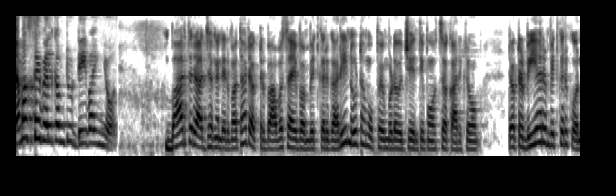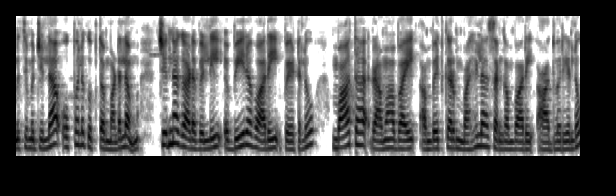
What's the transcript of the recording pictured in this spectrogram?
నమస్తే వెల్కమ్ టు డివై న్యూస్. భారత రాజ్యాంగ నిర్మాత డాక్టర్ బాబాసాహెబ్ అంబేద్కర్ గారి నూట ముప్పై మూడవ జయంతి మహోత్సవ కార్యక్రమం. డాక్టర్ బిఆర్ అంబేద్కర్ కోనసీమ జిల్లా ఉప్పలగుప్తం మండలం చిన్నగాడవెల్లి బీరవారి పేటలో మాత రామాబాయి అంబేద్కర్ మహిళా సంఘం వారి ఆధ్వర్యంలో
